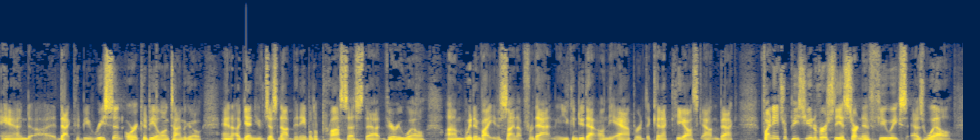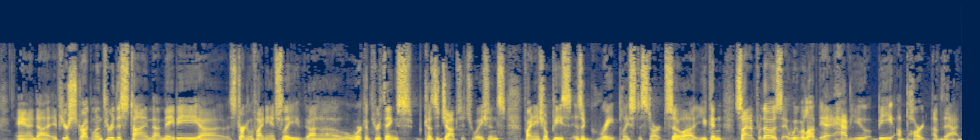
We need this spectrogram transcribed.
and uh, that could be recent or it could be a long time ago, and again you've just not been able to process that very well, um, we'd invite you to sign up for that. You can do that on the app or the Connect kiosk out and back. Financial Peace University is starting in a few weeks as well. And uh, if you're struggling through this time, uh, maybe uh, struggling financially, uh, working through things because of job situations, Financial Peace is a great place to start. So uh, you can sign up for those. We would love to have you be a part of that.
